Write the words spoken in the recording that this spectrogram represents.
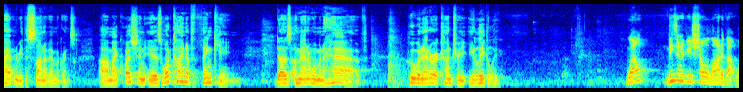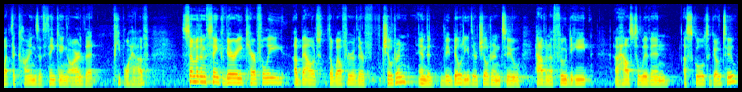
I happen to be the son of immigrants. Uh, my question is what kind of thinking does a man or woman have who would enter a country illegally? Well, these interviews show a lot about what the kinds of thinking are that people have. Some of them think very carefully about the welfare of their children and the, the ability of their children to have enough food to eat, a house to live in, a school to go to.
